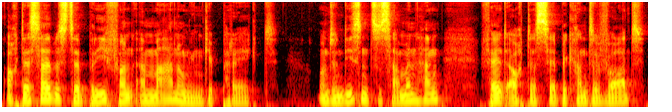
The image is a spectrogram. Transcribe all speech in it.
Auch deshalb ist der Brief von Ermahnungen geprägt. Und in diesem Zusammenhang fällt auch das sehr bekannte Wort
